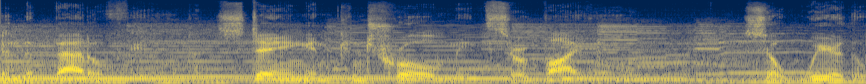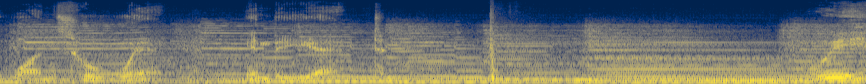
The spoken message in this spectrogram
In the battlefield, staying in control means survival. So we're the ones who win, in the end. We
